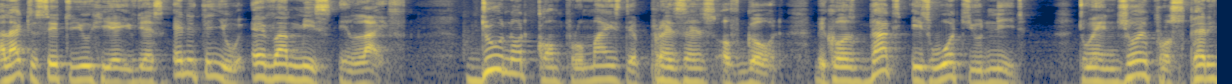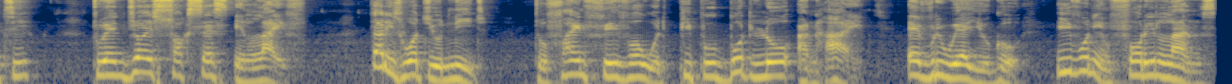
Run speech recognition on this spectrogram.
I like to say to you here if there's anything you will ever miss in life, do not compromise the presence of God because that is what you need to enjoy prosperity, to enjoy success in life. That is what you need to find favor with people both low and high everywhere you go, even in foreign lands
